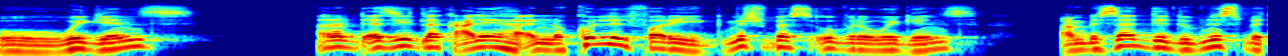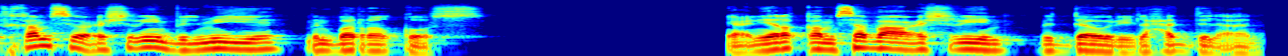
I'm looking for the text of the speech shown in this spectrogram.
وويجنز. أنا بدي أزيد لك عليها إنه كل الفريق مش بس أوبري وويجنز عم بسددوا بنسبة 25% من برا القوس. يعني رقم 27 بالدوري لحد الآن.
